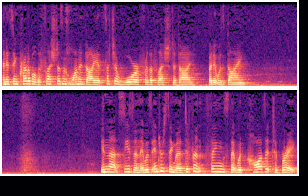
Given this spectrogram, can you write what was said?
And it's incredible. The flesh doesn't want to die. It's such a war for the flesh to die but it was dying. In that season, it was interesting that different things that would cause it to break.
